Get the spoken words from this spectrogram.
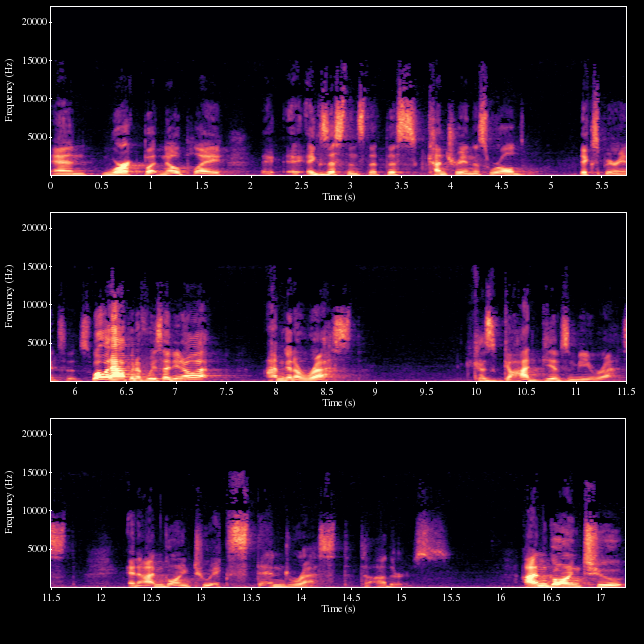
and work but no play existence that this country and this world experiences. What would happen if we said, you know what? I'm going to rest because God gives me rest, and I'm going to extend rest to others. I'm going to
